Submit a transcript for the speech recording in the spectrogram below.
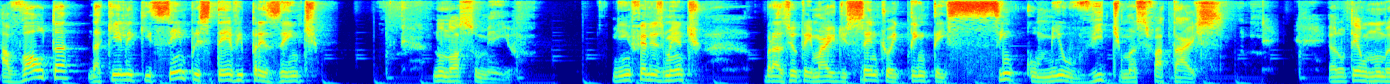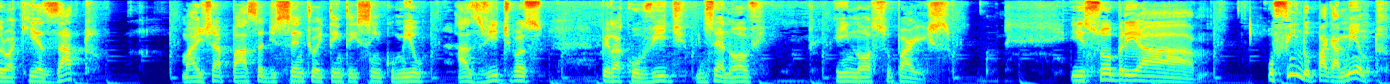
a volta daquele que sempre esteve presente no nosso meio. E infelizmente, o Brasil tem mais de 185 mil vítimas fatais. Eu não tenho um número aqui exato, mas já passa de 185 mil as vítimas pela Covid-19 em nosso país. E sobre a, o fim do pagamento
